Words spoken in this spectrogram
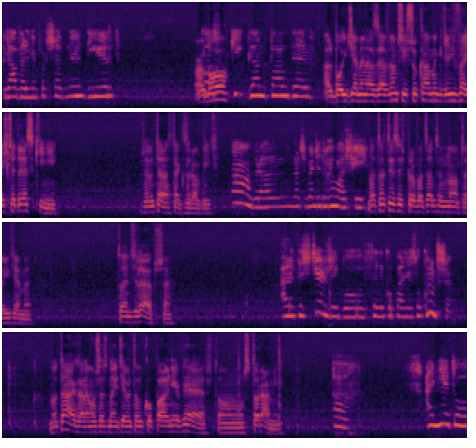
gravel niepotrzebny, dirt, Albo, kostki, gunpowder. albo idziemy na zewnątrz i szukamy gdzieś wejścia do jaskini. Żeby teraz tak zrobić. Dobra, znaczy będzie trochę łatwiej. No to ty jesteś prowadzącym, no to idziemy. To będzie lepsze. Ale też ciężej, bo wtedy kopalnie są krótsze. No tak, ale może znajdziemy tą kopalnię, wiesz, tą z torami. A, a nie, to,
